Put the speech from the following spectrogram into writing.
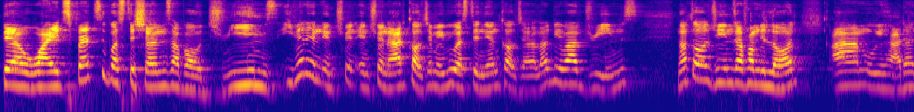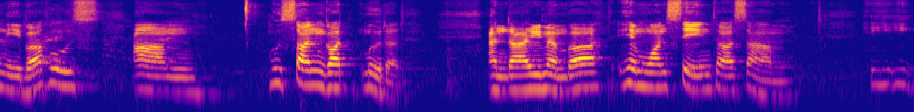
There are widespread superstitions about dreams, even in, in, in Trinidad culture, maybe West Indian culture. A lot of people have dreams. Not all dreams are from the Lord. Um, we had a neighbor whose, um, whose son got murdered. And I remember him once saying to us, um, he,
